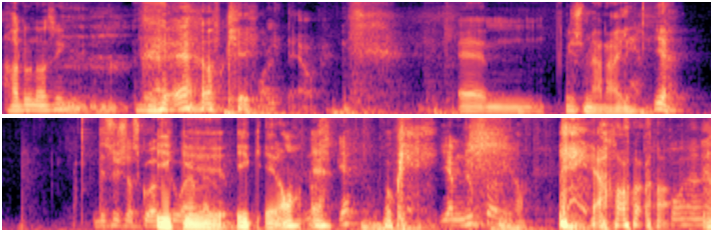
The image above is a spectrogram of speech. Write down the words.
Har du noget at sige? ja, okay. Hold da op. Øhm, Det smager dejligt. ja. Det synes jeg skulle også, du er Ikke, med. øh, ikke, øh, nå, Nu, ja, ja. okay. Jamen, nu sidder vi her. ja, Prøv at høre her.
